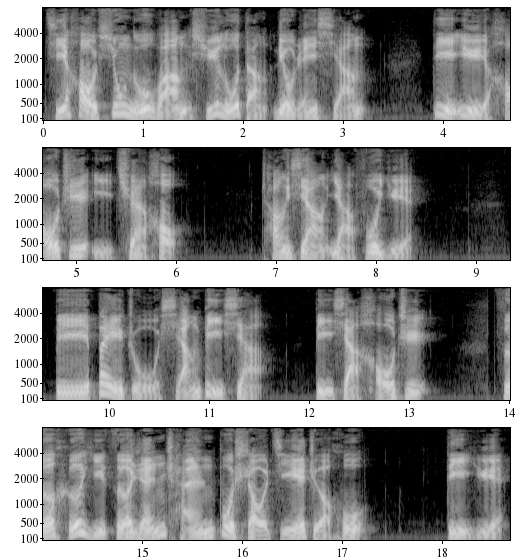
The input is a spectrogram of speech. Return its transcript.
其后，匈奴王徐鲁等六人降，帝欲侯之以劝后。丞相亚夫曰：“彼被主降陛下，陛下侯之，则何以责人臣不守节者乎？”帝曰：“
